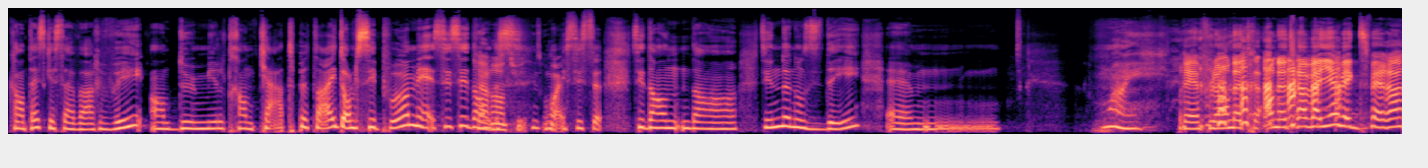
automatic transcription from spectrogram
quand est-ce que ça va arriver? En 2034, peut-être, on le sait pas, mais c'est c'est dans... 48, c'est- ouais. C'est ça. C'est dans, dans... C'est une de nos idées. Euh, ouais. Bref, là, on a, tra- on a travaillé avec différents,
